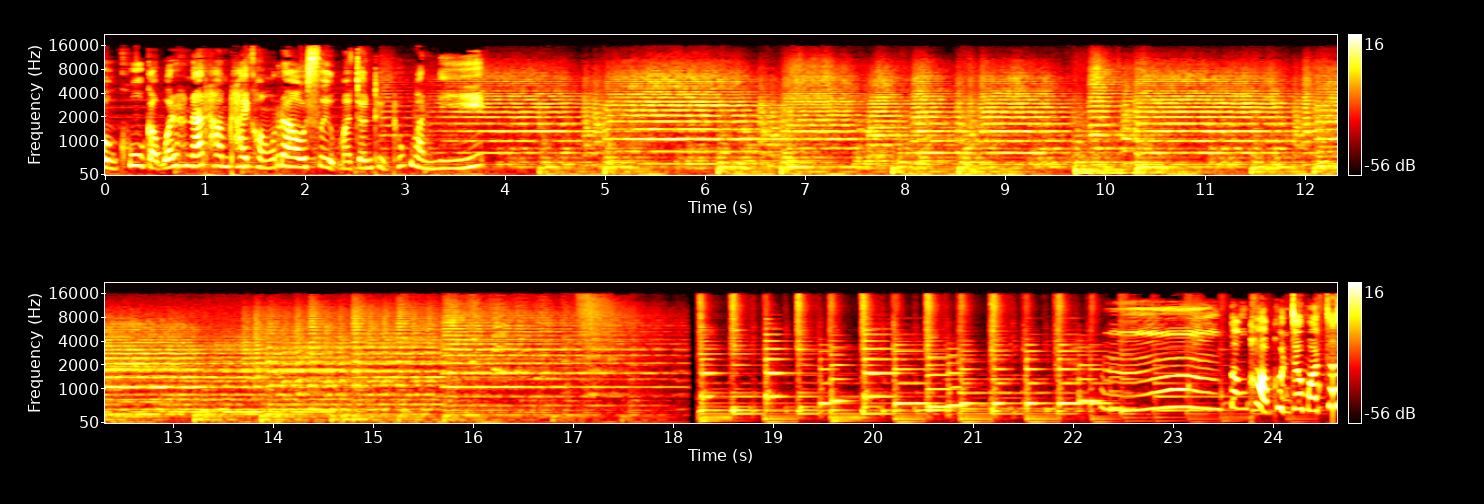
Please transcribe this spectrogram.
คงคู่กับวัฒนธรรมไทยของเราสืบมาจนถึงทุกวันนี้ เจ้ามดใจ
